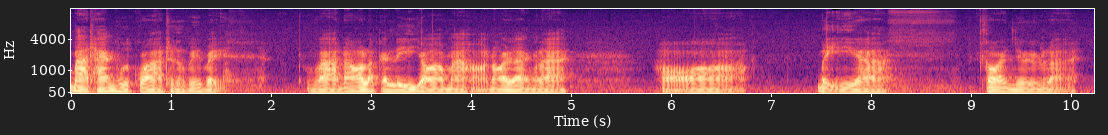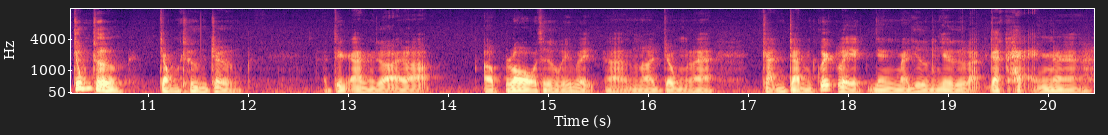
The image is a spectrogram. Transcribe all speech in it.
3 tháng vừa qua thưa quý vị. Và đó là cái lý do mà họ nói rằng là họ bị à, coi như là trúng thương trong thương trường. Tiếng Anh gọi là upload thưa quý vị. À, nói chung là cạnh tranh quyết liệt nhưng mà dường như là các hãng à,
